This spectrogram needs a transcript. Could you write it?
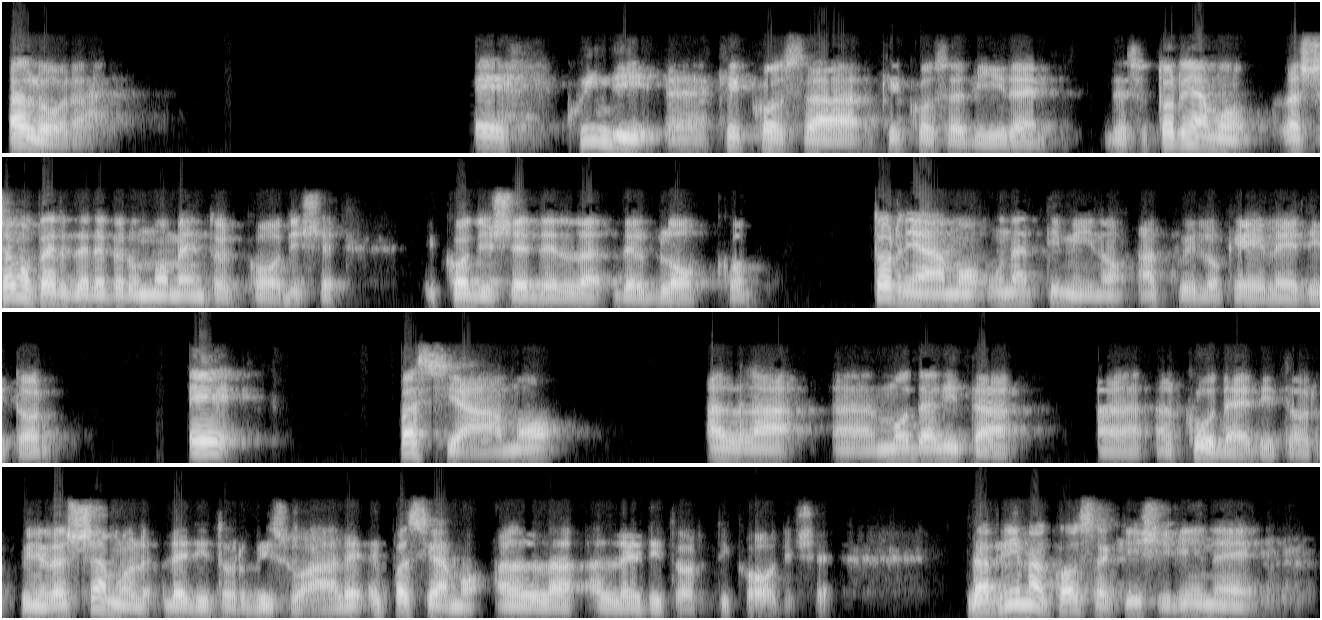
Allora, e quindi eh, che, cosa, che cosa dire? Adesso torniamo, lasciamo perdere per un momento il codice, il codice del, del blocco torniamo un attimino a quello che è l'editor e passiamo alla uh, modalità uh, al code editor, quindi lasciamo l'editor visuale e passiamo al, all'editor di codice. La prima cosa che ci viene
